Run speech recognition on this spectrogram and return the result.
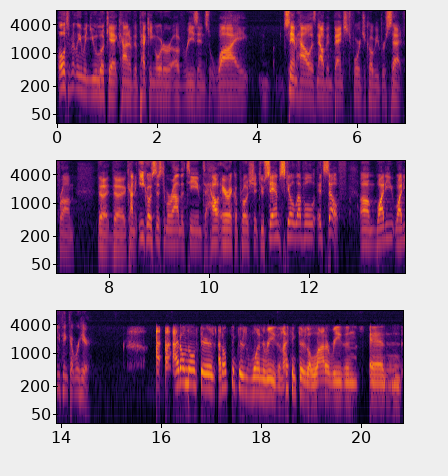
Ultimately, when you look at kind of the pecking order of reasons why Sam Howell has now been benched for Jacoby Brissett from the the kind of ecosystem around the team to how Eric approached it to Sam's skill level itself. Um, why do you why do you think that we're here? I, I don't know if there's I don't think there's one reason. I think there's a lot of reasons and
